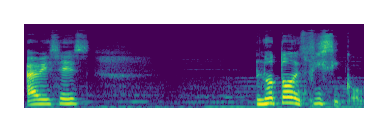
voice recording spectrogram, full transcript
A veces no todo es físico.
